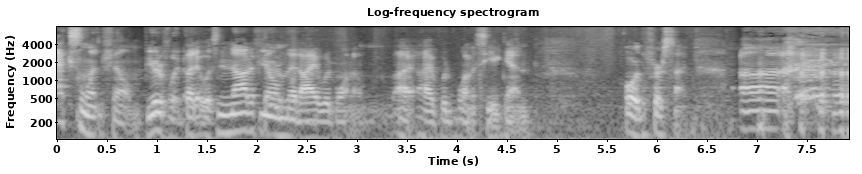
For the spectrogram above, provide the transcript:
excellent film. Beautifully done. But it was not a film that I would want to I, I would want to see again, or the first time. Uh,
